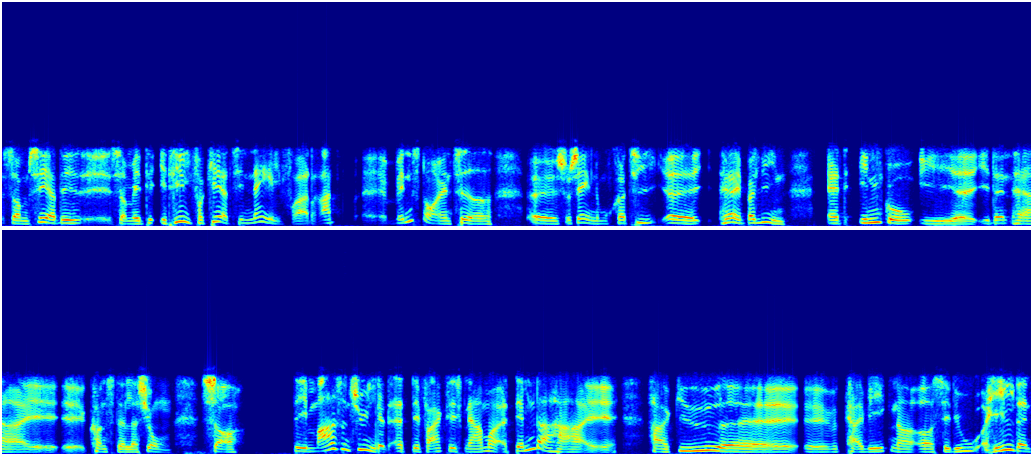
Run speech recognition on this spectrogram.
som ser det øh, som et, et helt forkert signal fra et ret øh, venstreorienteret øh, socialdemokrati øh, her i Berlin at indgå i, øh, i den her øh, øh konstellation. Så det er meget sandsynligt, at det faktisk nærmere er dem, der har, øh, har givet øh, øh, Kai Wegner og CDU og hele, den,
